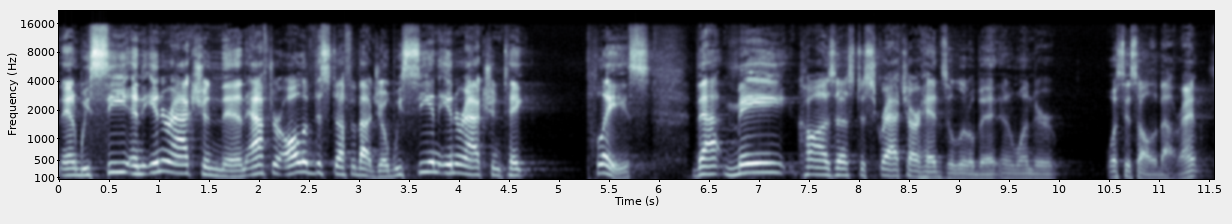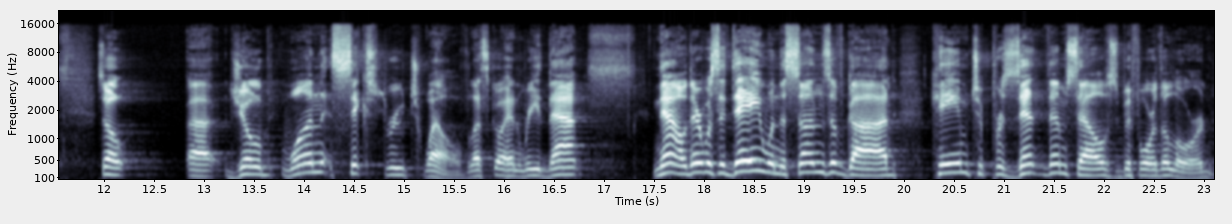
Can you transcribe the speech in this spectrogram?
And we see an interaction then, after all of this stuff about Job, we see an interaction take place that may cause us to scratch our heads a little bit and wonder, what's this all about, right? So uh, Job 1 6 through 12. Let's go ahead and read that. Now, there was a day when the sons of God came to present themselves before the Lord,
